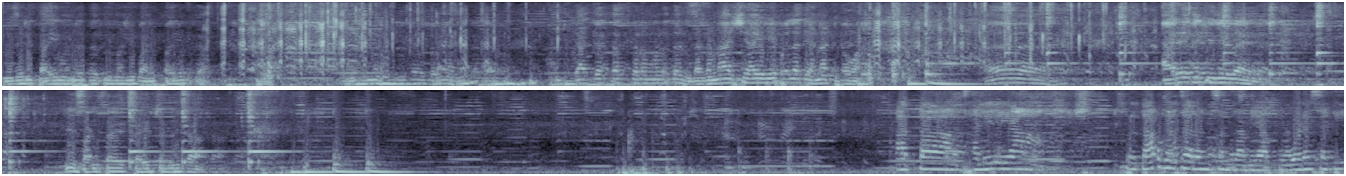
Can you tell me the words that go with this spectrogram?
मी जरी ताई म्हणलं तर ती माझी बाईक पाहिलं का? म्हणून त्यात त्यात खरं म्हणलं तर लग्नाशी आहे हे पहिला ध्यानात ठेवा. अरेंज केलेलं आहे. ते सांगतायत काही चंद्रिका. आता झालेल्या या प्रतापगडचा रणसंग्राम या पोवाड्यासाठी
